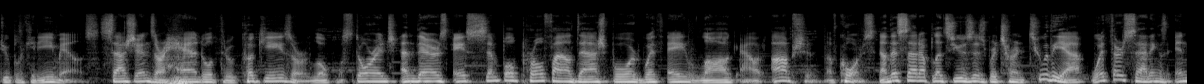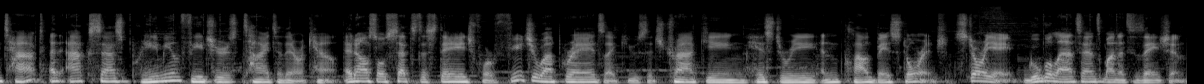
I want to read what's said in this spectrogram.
duplicate emails. Sessions are handled through cookies or local storage, and there's a simple profile dashboard with a log out option, of course. Now this setup lets users return to the app with their settings intact and access premium features tied to their account. It also sets the stage for future upgrades like usage tracking, history, and cloud-based storage. Story 8. Google AdSense monetization.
